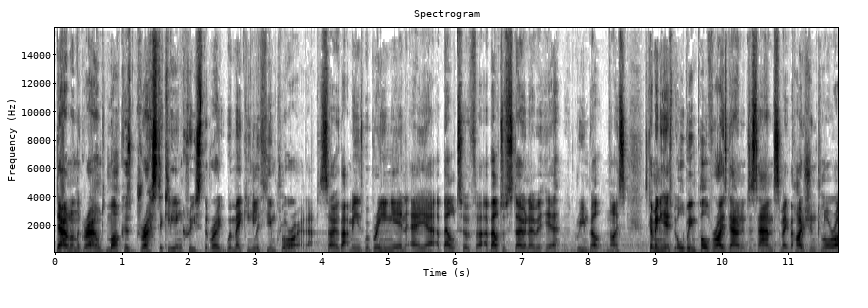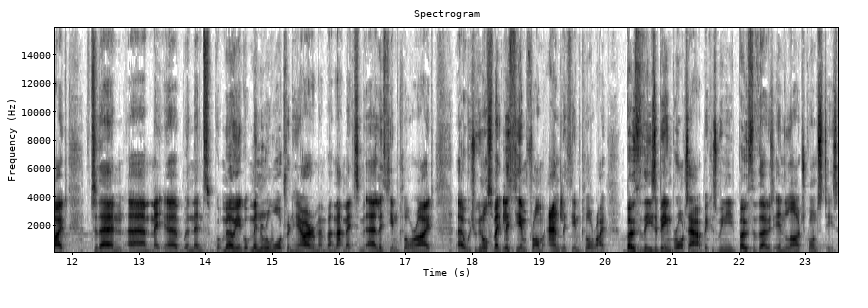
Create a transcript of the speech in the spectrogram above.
Down on the ground, Marc has drastically increased the rate we're making lithium chloride at. So that means we're bringing in a, uh, a belt of uh, a belt of stone over here, green belt, nice. It's coming here. It's all being pulverized down into sand to make the hydrogen chloride to then uh, make, uh, and then oh, you've got mineral water in here, I remember, and that makes uh, lithium chloride, uh, which we can also make lithium from, and lithium chloride. Both of these are being brought out because we need both of those in large quantities.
